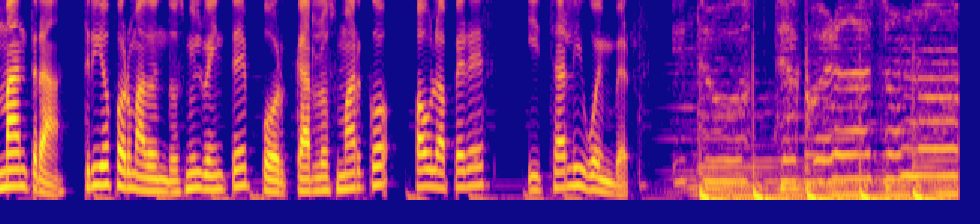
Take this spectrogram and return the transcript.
Mantra, trío formado en 2020 por Carlos Marco, Paula Pérez y Charlie Weinberg. ¿Y tú te acuerdas o no?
